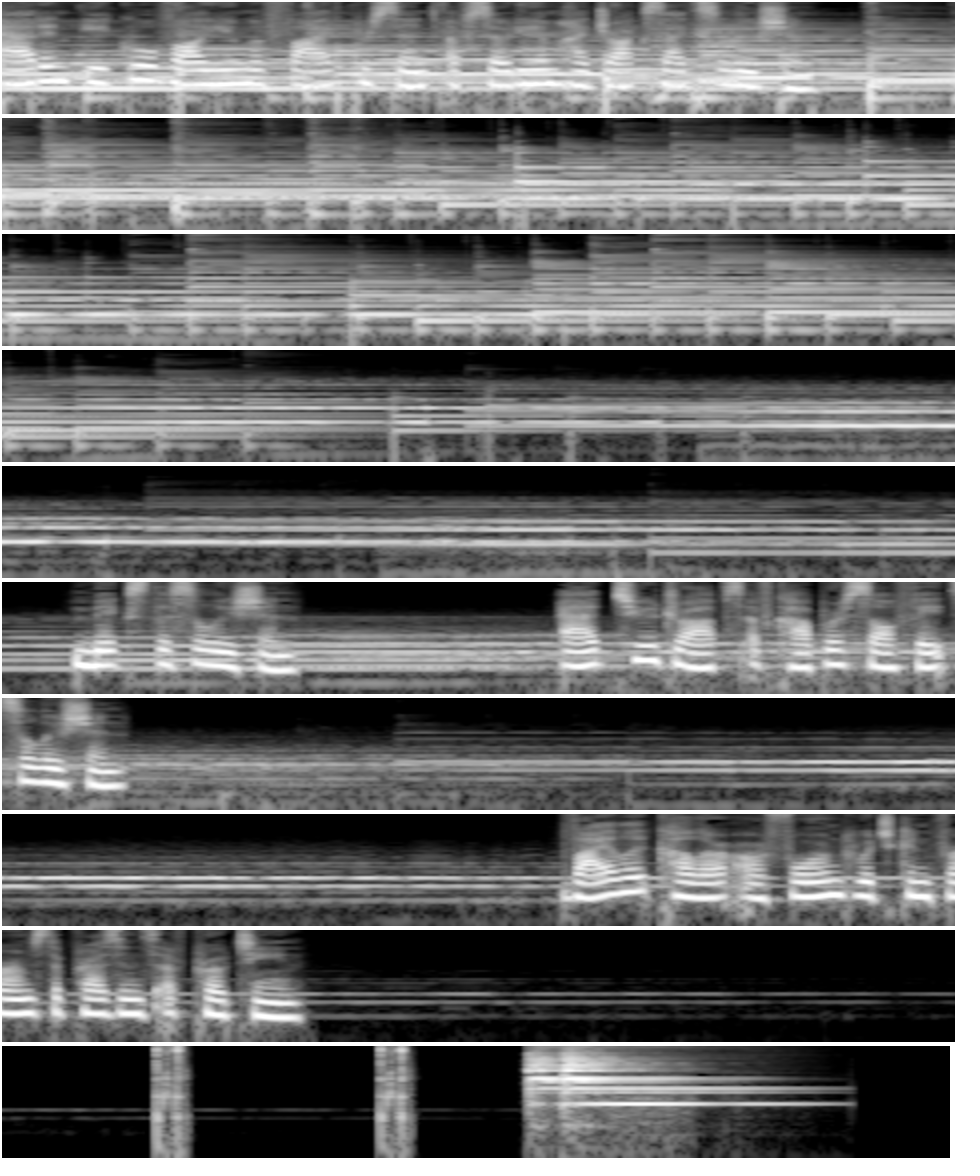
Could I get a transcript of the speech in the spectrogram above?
Add an equal volume of 5% of sodium hydroxide solution. Mix the solution. Add 2 drops of copper sulfate solution. Violet color are formed which confirms the presence of protein.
